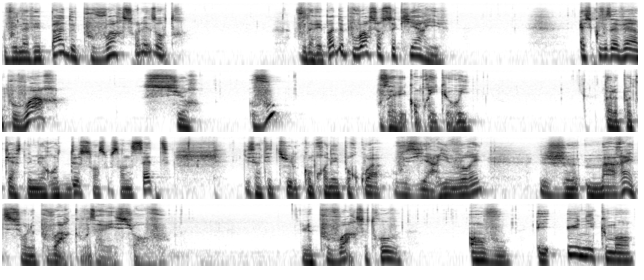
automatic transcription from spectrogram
Vous n'avez pas de pouvoir sur les autres. Vous n'avez pas de pouvoir sur ce qui arrive. Est-ce que vous avez un pouvoir sur vous? Vous avez compris que oui. Dans le podcast numéro 267, qui s'intitule Comprenez pourquoi vous y arriverez, je m'arrête sur le pouvoir que vous avez sur vous. Le pouvoir se trouve en vous et uniquement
